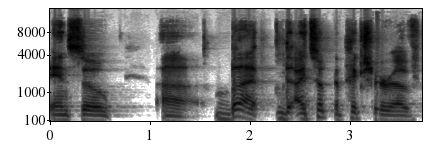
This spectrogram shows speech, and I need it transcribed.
And so Uh, but I took the picture of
